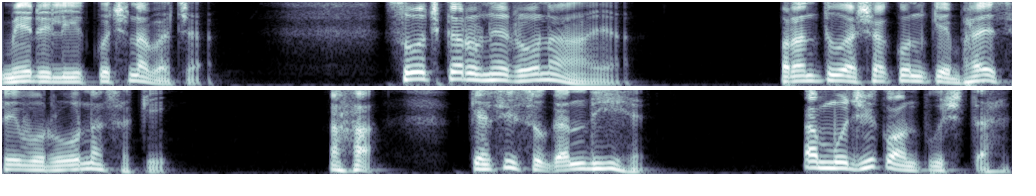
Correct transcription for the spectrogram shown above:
मेरे लिए कुछ न बचा। सोचकर उन्हें रोना आया, परंतु अशकुन के भय से वो रो न सकी। आह, कैसी सुगंधी है। अब मुझे कौन पूछता है?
